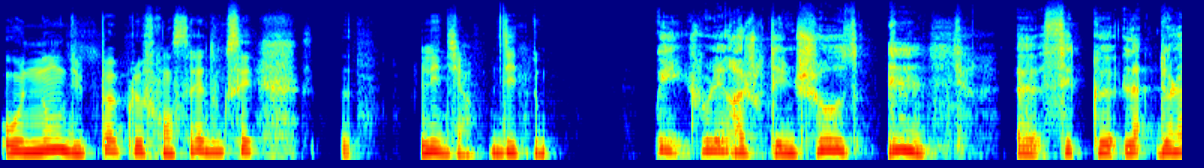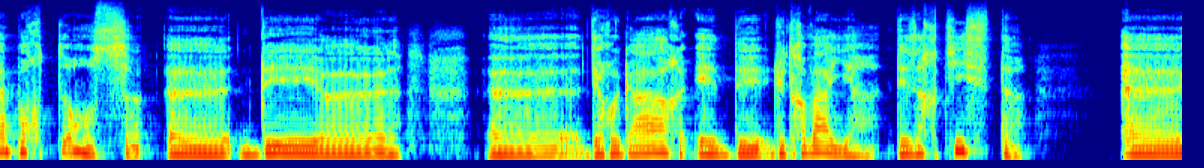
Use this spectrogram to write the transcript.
au nom du peuple français. Donc c'est Lydia, dites-nous. Oui, je voulais rajouter une chose. Euh, c'est que la- de l'importance euh, des euh, euh, des regards et des, du travail des artistes euh,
